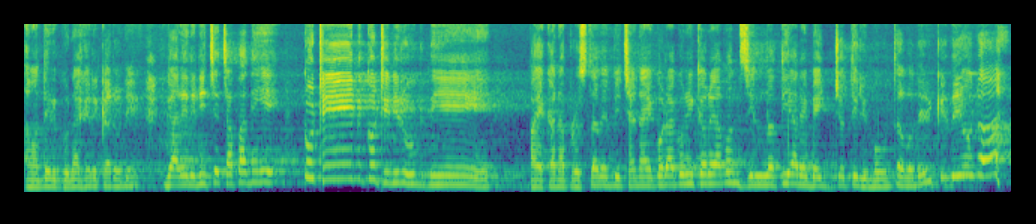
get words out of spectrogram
আমাদের গুনাহের কারণে গাড়ির নিচে চাপা দিয়ে, কঠিন কঠিন রোগ দিয়ে পায়খানা প্রস্তাবে বিছানায় গোড়াগুড়ি করে এমন জিল্লতি আর বেজ্জতির মৌত আমাদেরকে দিও না।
